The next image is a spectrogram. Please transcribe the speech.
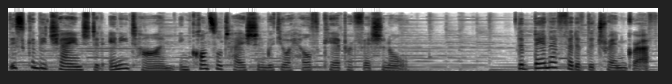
This can be changed at any time in consultation with your healthcare professional. The benefit of the trend graph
